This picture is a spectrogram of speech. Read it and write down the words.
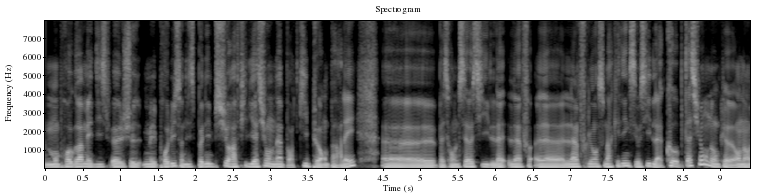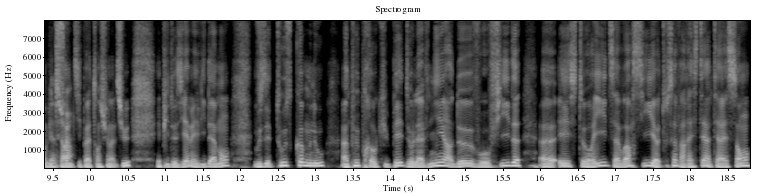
mon programme est dis- euh, je- mes produits sont disponibles sur affiliation, n'importe qui peut en parler euh, parce qu'on le sait aussi, euh, l'influence marketing, c'est aussi de la cooptation. Donc euh, on a envie Bien de faire sûr. un petit peu attention là-dessus. Et puis deuxième, évidemment, vous êtes tous comme nous un peu préoccupés de l'avenir de vos feeds euh, et stories, de savoir si euh, tout ça va rester intéressant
